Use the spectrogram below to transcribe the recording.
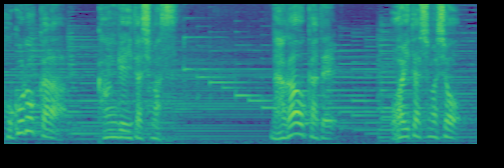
心から歓迎いたします。長岡でお会いいたしましょう。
